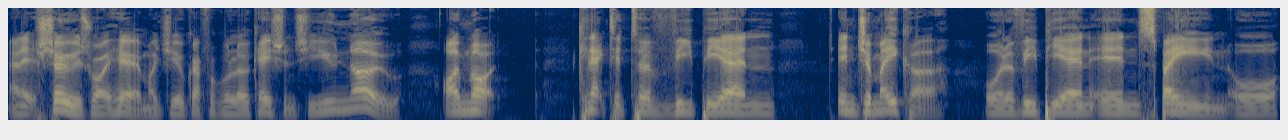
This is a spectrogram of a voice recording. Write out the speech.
And it shows right here my geographical location. So you know I'm not connected to VPN in Jamaica or a VPN in Spain or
